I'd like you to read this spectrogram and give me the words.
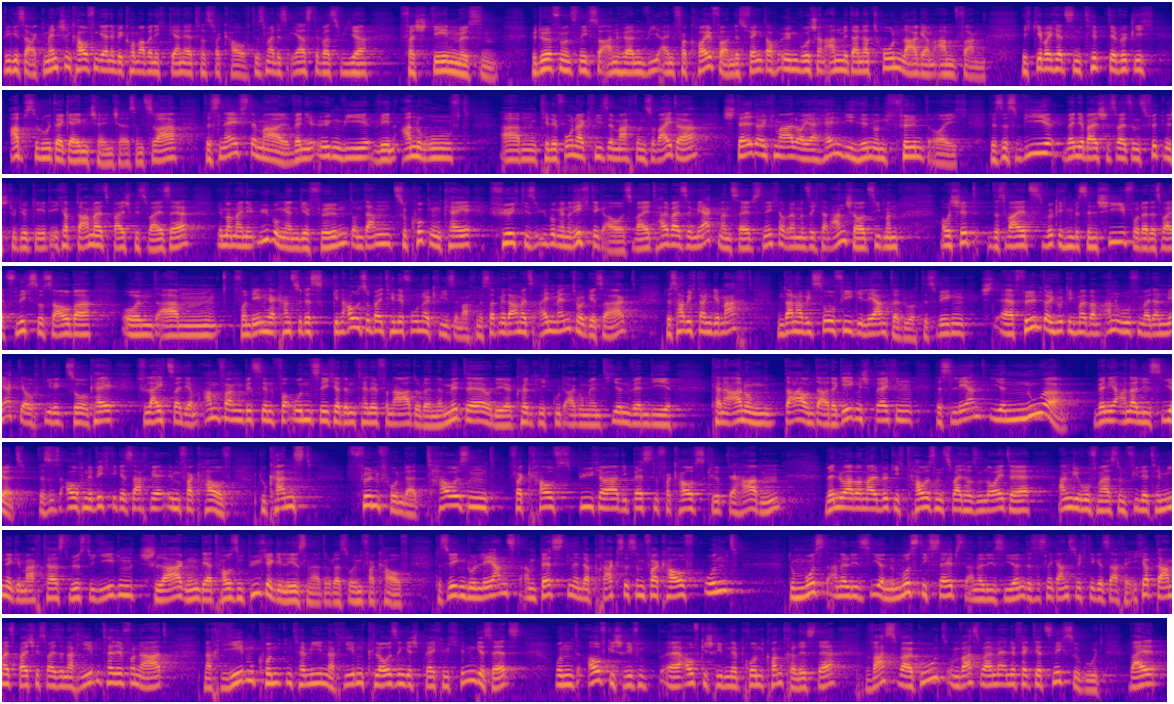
wie gesagt, Menschen kaufen gerne, bekommen aber nicht gerne etwas verkauft. Das ist mal das Erste, was wir verstehen müssen. Wir dürfen uns nicht so anhören wie ein Verkäufer. Und das fängt auch irgendwo schon an mit einer Tonlage am Anfang. Ich gebe euch jetzt einen Tipp, der wirklich absoluter Gamechanger ist. Und zwar das nächste Mal, wenn ihr irgendwie wen anruft, ähm, Telefonakquise macht und so weiter, stellt euch mal euer Handy hin und filmt euch. Das ist wie, wenn ihr beispielsweise ins Fitnessstudio geht. Ich habe damals beispielsweise immer meine Übungen gefilmt und dann zu gucken, okay, führe ich diese Übungen richtig aus? Weil teilweise merkt man es selbst nicht, aber wenn man sich dann anschaut, sieht man, oh shit, das war jetzt wirklich ein bisschen schief oder das war jetzt nicht so sauber. Und ähm, von dem her kannst du das genauso bei Telefonakquise machen. Das hat mir damals ein Mentor gesagt. Das habe ich dann gemacht und dann habe ich so viel gelernt dadurch. Deswegen äh, filmt euch wirklich mal beim Anrufen, weil dann merkt ihr auch direkt so, okay, vielleicht seid ihr am Anfang ein bisschen verunsichert im Telefonat oder in der Mitte oder ihr könnt nicht gut argumentieren, wenn die, keine Ahnung, da und da dagegen sprechen. Das lernt ihr nur, wenn ihr analysiert. Das ist auch eine wichtige Sache im Verkauf. Du kannst 500, 1000 Verkaufsbücher, die besten Verkaufsskripte haben. Wenn du aber mal wirklich 1000, 2000 Leute angerufen hast und viele Termine gemacht hast, wirst du jeden schlagen, der 1000 Bücher gelesen hat oder so im Verkauf. Deswegen, du lernst am besten in der Praxis im Verkauf und du musst analysieren, du musst dich selbst analysieren. Das ist eine ganz wichtige Sache. Ich habe damals beispielsweise nach jedem Telefonat, nach jedem Kundentermin, nach jedem Closing-Gespräch mich hingesetzt und aufgeschrieben, äh, aufgeschriebene Pro- und Kontraliste, was war gut und was war im Endeffekt jetzt nicht so gut. Weil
